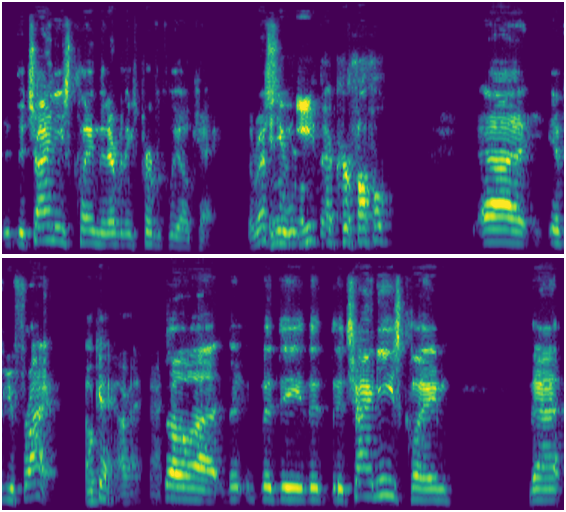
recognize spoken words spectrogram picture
The Chinese claim that everything's perfectly okay. The rest Can of the you eat a kerfuffle? Uh, if you fry it. Okay, all right. All right. So uh, the, the, the, the Chinese claim that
